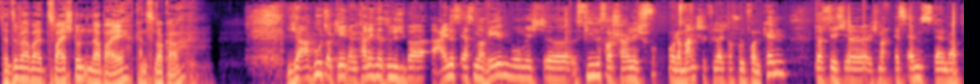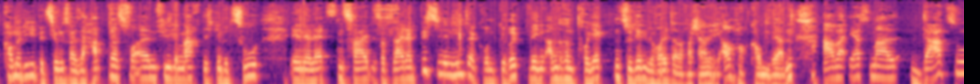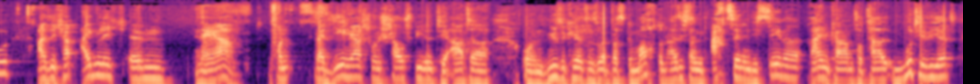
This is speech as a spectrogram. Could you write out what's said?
Dann sind wir aber zwei Stunden dabei, ganz locker. Ja, gut, okay, dann kann ich natürlich über eines erstmal reden, wo mich äh, viele wahrscheinlich oder manche vielleicht auch schon von kennen, dass ich, äh, ich mache SM Stand-Up Comedy, beziehungsweise habe das vor allem viel gemacht. Ich gebe zu, in der letzten Zeit ist das leider ein bisschen in den Hintergrund gerückt, wegen anderen Projekten, zu denen wir heute wahrscheinlich auch noch kommen werden. Aber erstmal dazu, also ich habe eigentlich, ähm, naja, von seit jeher schon Schauspiel, Theater und Musicals und so etwas gemocht. Und als ich dann mit 18 in die Szene reinkam, total motiviert,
